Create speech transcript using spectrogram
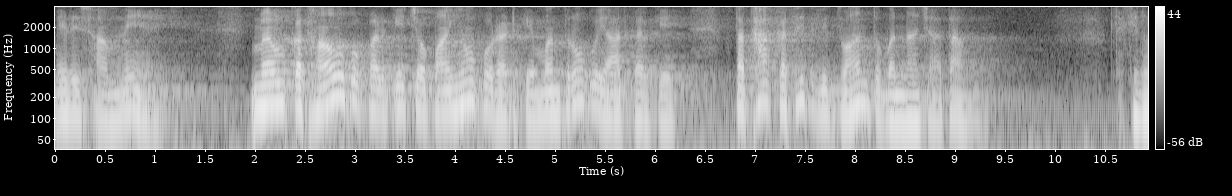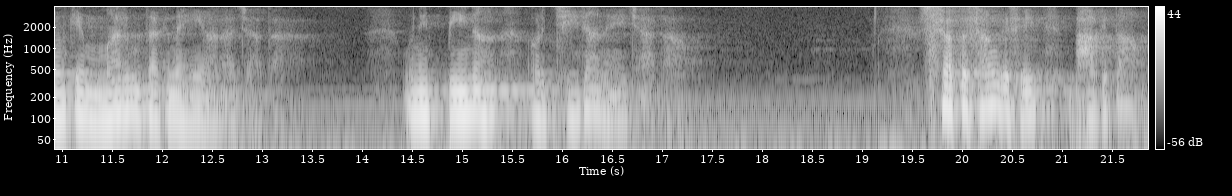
मेरे सामने है। मैं उन कथाओं को पढ़ के, चौपाइयों को रट के, मंत्रों को याद करके तथा कथित विद्वान तो बनना चाहता हूँ, लेकिन उनके मर्म तक नहीं आना चाहता। उन्हें पीना और जीना नहीं चाहता। सत्संग से भागता हूँ।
